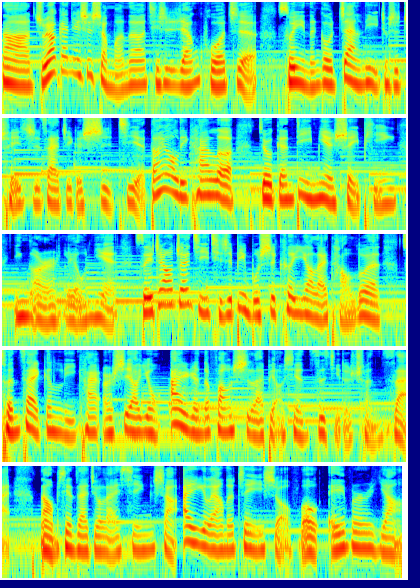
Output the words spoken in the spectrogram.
那主要概念是什么呢？其实人活着，所以能够站立就是垂直在这个世界。当要离开了，就跟地面水平，因而留念。所以这张专辑其实并不是刻意要来讨论存在跟离开，而是要用爱人的方式来表现自己的存在。那我们现在就来欣赏艾怡良的这一首《Forever Young》。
